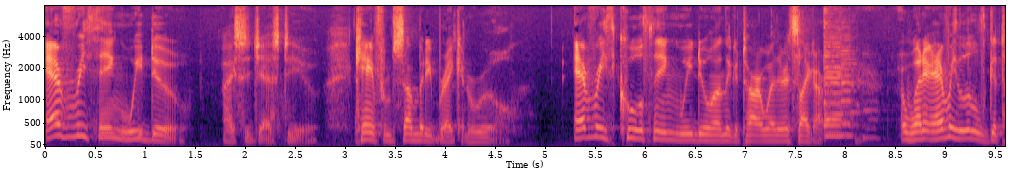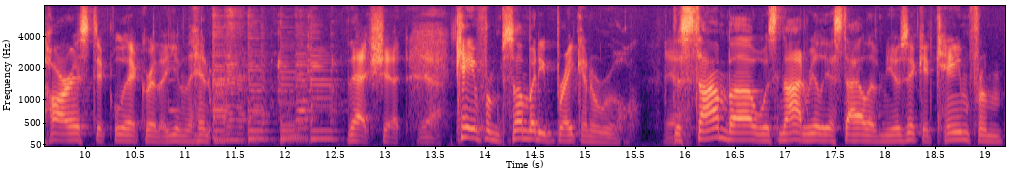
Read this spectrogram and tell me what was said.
Everything we do, I suggest to you, came from somebody breaking a rule. Every cool thing we do on the guitar, whether it's like a, or whatever, every little guitaristic lick or the you know the hand, that shit, Yeah. came from somebody breaking a rule. Yeah. The samba was not really a style of music. It came from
